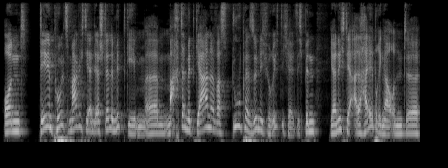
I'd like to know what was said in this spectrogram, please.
Und den Impuls mag ich dir an der Stelle mitgeben. Ähm, mach damit gerne, was du persönlich für richtig hältst. Ich bin ja nicht der Allheilbringer und äh,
